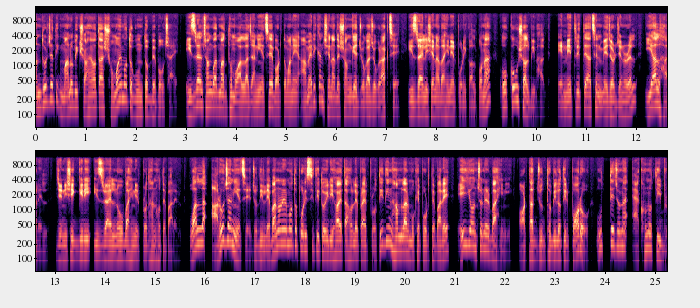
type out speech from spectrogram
আন্তর্জাতিক মানবিক সহায়তা সময় মতো গন্তব্যে পৌঁছায়। ইসরায়েল সংবাদ মাধ্যম ওয়াল্লা জানিয়েছে, বর্তমানে আমেরিকান সেনাদের সঙ্গে যোগাযোগ রাখছে ইসরায়েলি সেনাবাহিনীর পরিকল্পনা ও কৌশল বিভাগ। এর নেতৃত্বে আছেন মেজর জেনারেল ইয়াল হারেল, যিনি শিগগিরই ইসরায়েল নৌবাহিনীর প্রধান হতে পারেন। ওয়াল্লা আরও জানিয়েছে, যদি লেবাননের মতো পরিস্থিতি তৈরি হয়, তাহলে প্রায় প্রতিদিন হামলার মুখে পড়তে পারে এই অঞ্চলের বাহিনী। অর্থাৎ যুদ্ধবিরতির পরও উত্তেজনা এখনও তীব্র।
